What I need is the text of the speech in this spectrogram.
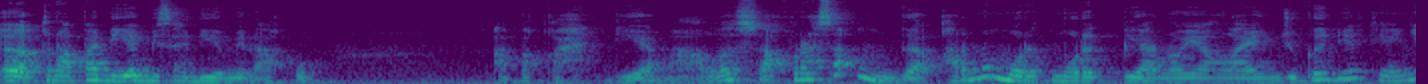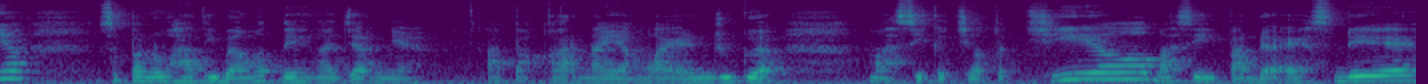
uh, kenapa dia bisa diemin aku. Apakah dia males? Aku rasa enggak. Karena murid-murid piano yang lain juga dia kayaknya sepenuh hati banget deh ngajarnya apa karena yang lain juga masih kecil-kecil masih pada SD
